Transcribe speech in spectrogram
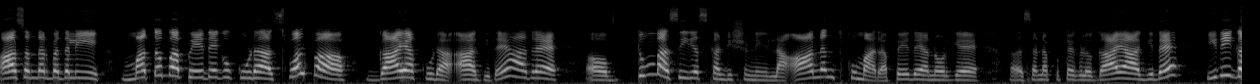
ಆ ಸಂದರ್ಭದಲ್ಲಿ ಮತ್ತೊಬ್ಬ ಪೇದೆಗೂ ಕೂಡ ಸ್ವಲ್ಪ ಗಾಯ ಕೂಡ ಆಗಿದೆ. ಆದ್ರೆ ತುಂಬಾ ಸೀರಿಯಸ್ ಕಂಡೀಷನ್ ಇಲ್ಲ ಆನಂದ್ ಕುಮಾರ್, ಪೇದೆ ಅನ್ನೋರ್ಗೆ ಸಣ್ಣ ಪುಟ್ಟಗಳು ಗಾಯ ಆಗಿದೆ. ಇದೀಗ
